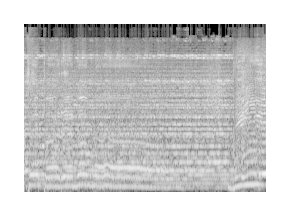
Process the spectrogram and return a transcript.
জানতে পারে বাবা দিয়ে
